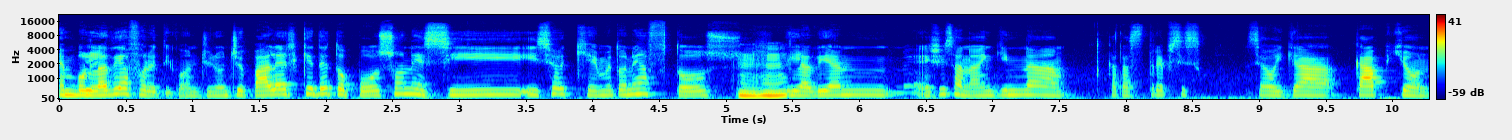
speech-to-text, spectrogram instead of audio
Είναι πολλά διαφορετικό. Τζινό. Και πάλι έρχεται το πόσο εσύ είσαι ok με τον εαυτό σου. Μμμ. Δηλαδή, αν έχεις ανάγκη να καταστρέψεις σε εγωικά κάποιον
